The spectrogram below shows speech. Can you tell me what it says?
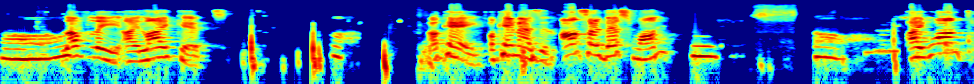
Lovely. I like it. Okay. Okay, Mazen. Answer this one. I want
